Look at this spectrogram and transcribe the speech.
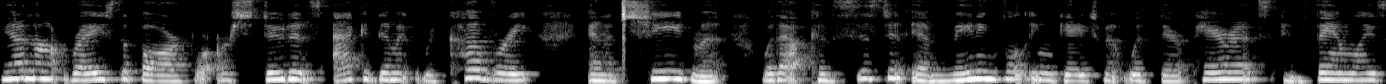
cannot raise the bar for our students' academic recovery and achievement without consistent and meaningful engagement with their parents and families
